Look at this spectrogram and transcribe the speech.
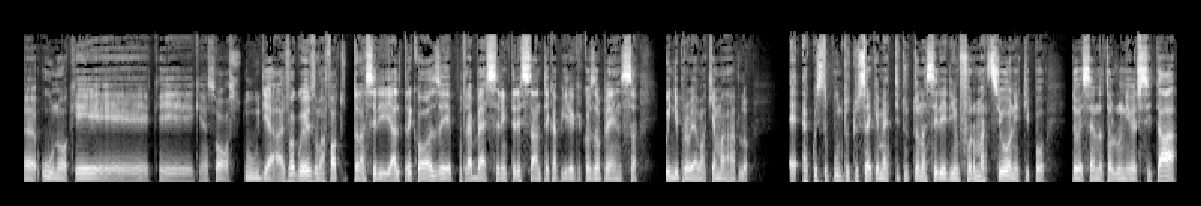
eh, uno che, che, che, ne so, studia e fa questo, ma fa tutta una serie di altre cose e potrebbe essere interessante capire che cosa pensa. Quindi proviamo a chiamarlo. E a questo punto tu sai che metti tutta una serie di informazioni, tipo dove sei andato all'università,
